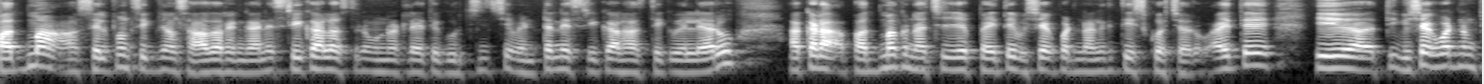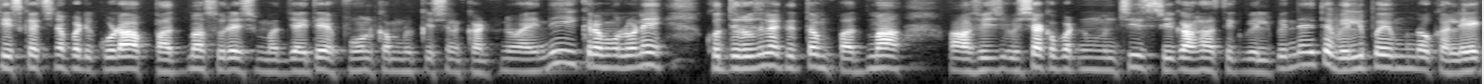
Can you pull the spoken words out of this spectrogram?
పద్మ సెల్ ఫోన్ సిగ్నల్స్ ఆధారంగానే శ్రీకాళహస్తిలో ఉన్నట్లయితే గుర్తించి వెంటనే శ్రీకాళహస్తికి వెళ్ళారు. అక్కడ పద్మకు నచ్చజెప్పి అయితే విశాఖపట్నానికి తీసుకొచ్చారు. అయితే ఈ విశాఖపట్నం తీసుకొచ్చినప్పటికీ కూడా పద్మ సురేష్ మధ్య అయితే ఫోన్ కమ్యూనికేషన్ కంటిన్యూ అయింది. ఈ క్రమంలోనే కొద్ది రోజుల క్రితం పద్మ విశాఖపట్నం నుంచి శ్రీకాళహస్తికి వెళ్ళిపోయింది. అయితే వెళ్ళిపోయే ముందు ఒక లేఖ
